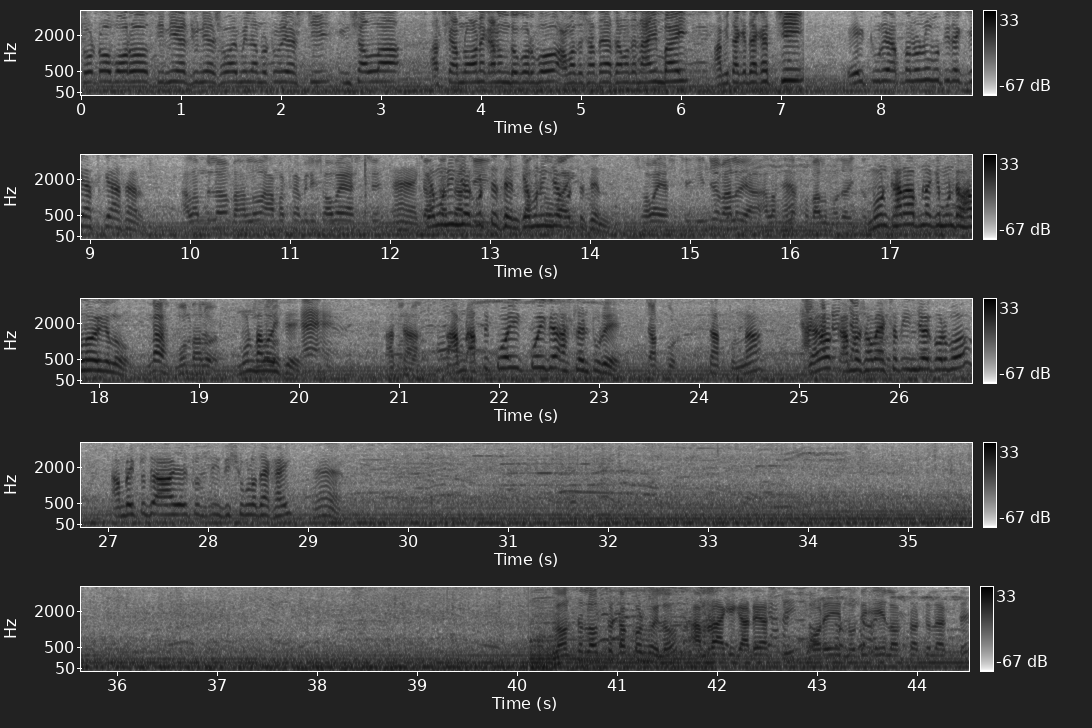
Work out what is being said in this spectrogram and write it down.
ছোট, বড় সিনিয়র জুনিয়র সবাই মিলে আমরা ট্যুরে আসছি। ইনশাল্লাহ আজকে আমরা অনেক আনন্দ করব। আমাদের সাথে আছে আমাদের নাইম ভাই। আমি তাকে দেখাচ্ছি। এই ট্যুরে আপনার অনুভূতিটা কি আজকে আসার? আলহামদুলিল্লাহ ভালো আমার ফ্যামিলি সবাই আসছে। হ্যাঁ কেমন এনজয় করতেছেন? কেমন এনজয় করতেছেন? সবাই আসছে। এনজয় ভালোই আলহামদুলিল্লাহ খুব ভালো মজা হইতেছে। মন খারাপ নাকি মনটা ভালো হয়ে গেল? না মন ভালো। মন ভালো হয়েছে আচ্ছা তা আচ্ছা আপনি কই কই আসলেন ট্যুরে চাঁদপুর। চাঁদপুর না? যাই হোক আমরা সবাই একসাথে এনজয় করব। আমরা একটু একটু দৃশ্যগুলো দেখাই হ্যাঁ। লঞ্চে লঞ্চে টক্কর হইল। আমরা আগে গাড়ি আসছি, পরে নদী, এই লঞ্চটা চলে আসছে।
